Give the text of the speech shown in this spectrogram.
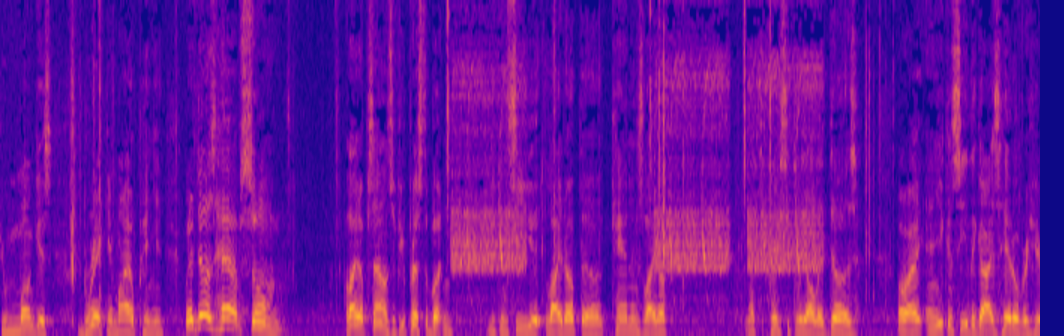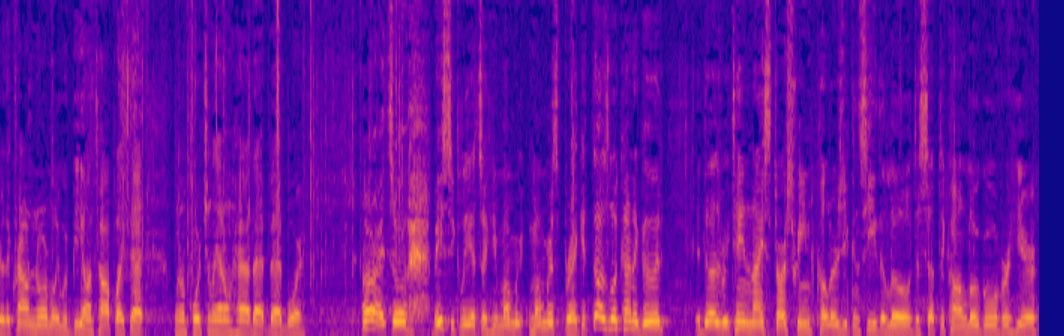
humongous brick, in my opinion. But it does have some light up sounds. If you press the button, you can see it light up, the cannons light up. That's basically all it does. Alright, and you can see the guy's head over here. The crown normally would be on top like that, but unfortunately I don't have that bad boy. Alright, so basically it's a humongous brick. It does look kind of good. It does retain nice Starscream colors. You can see the little Decepticon logo over here.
